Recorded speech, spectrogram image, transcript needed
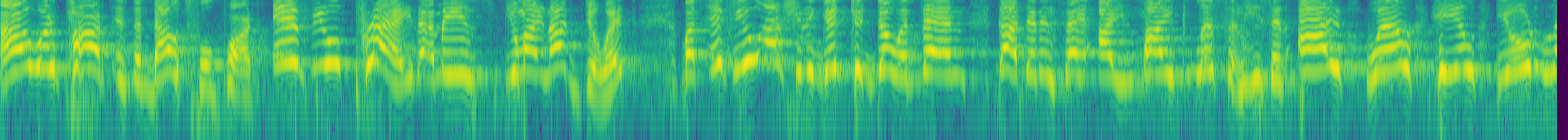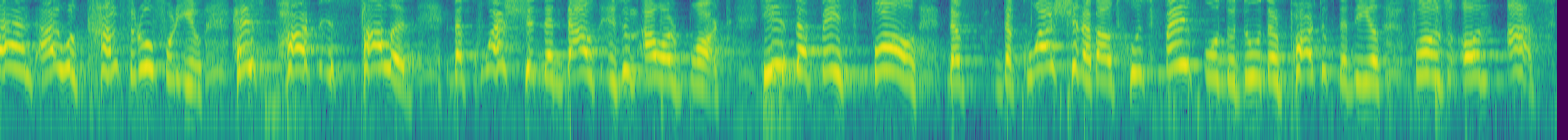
Our part is the doubtful part. If you pray, that means you might not do it. But if you actually get to do it, then God didn't say, I might listen. He said, I will heal your land. I will come through for you. His part is solid. The question, the doubt is on our part. He's the faithful. The, the question about who's faithful to do their part of the deal falls on us,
